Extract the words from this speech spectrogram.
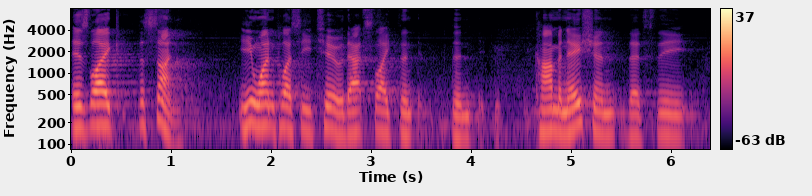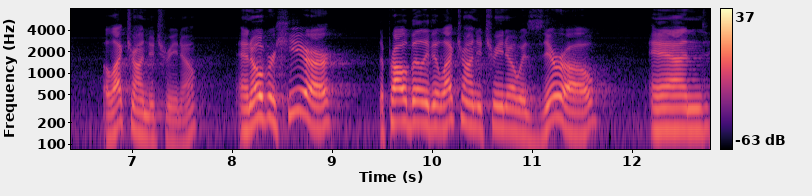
is like the sun. E1 plus E2, that's like the, the combination that's the electron neutrino. And over here, the probability of the electron neutrino is zero, and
